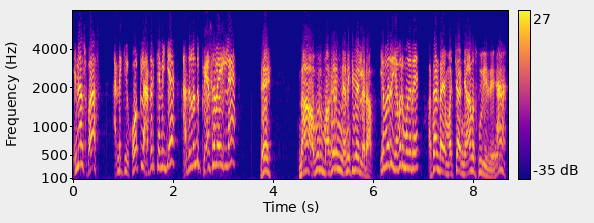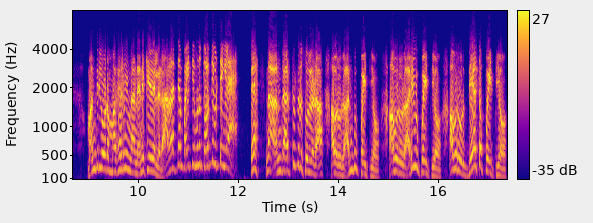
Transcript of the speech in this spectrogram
என்ன சுபாஷ் அன்னைக்கு கோர்ட்ல அதிர்ச்சனீங்க அதுல இருந்து பேசவே இல்ல. டேய் நான் அவர் மகர்னு நினைக்கவே இல்லடா. எவர் எவர் மகரு? அதான்டா என் மச்சான் ஞான சூரியரு. மந்திரியோட மகர்னு நான் நினைக்கவே இல்லடா. அவரைத்தான் பைத்தியம்னு துரத்தி விட்டீங்களே. டேய் நான் அந்த அர்த்தத்துல சொல்லடா. அவர் ஒரு அன்பு பைத்தியம் அவர் ஒரு அறிவு பைத்தியம் அவர் ஒரு தேச பைத்தியம்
